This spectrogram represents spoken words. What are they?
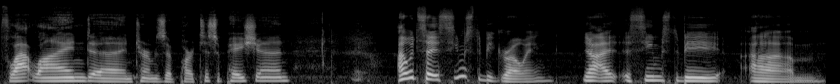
flatlined uh, in terms of participation? I would say it seems to be growing. Yeah, I, it seems to be. Um,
